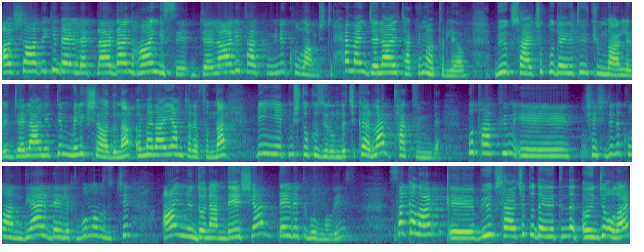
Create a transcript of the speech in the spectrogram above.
Aşağıdaki devletlerden hangisi Celali takvimini kullanmıştır? Hemen Celali takvimi hatırlayalım. Büyük Selçuklu Devleti hükümdarları Celalettin Melikşah adına Ömer Hayyam tarafından 1079 yılında çıkarılan takvimde. Bu takvim e, çeşidini kullanan diğer devleti bulmamız için aynı dönemde yaşayan devleti bulmalıyız. Sakalar e, Büyük Selçuklu Devleti'nden önce olan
